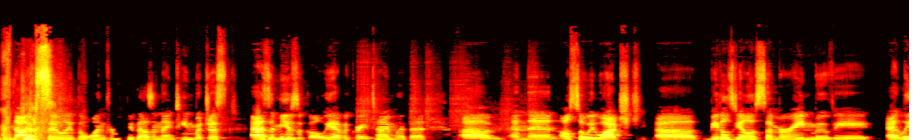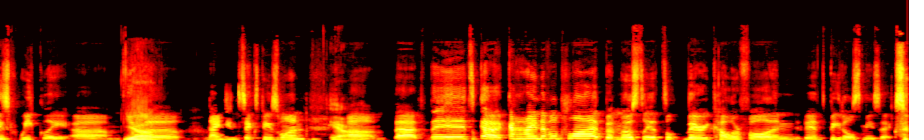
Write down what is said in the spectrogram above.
not yes. necessarily the one from 2019, but just as a musical, we have a great time with it. Um, and then also we watched uh, Beatles Yellow Submarine movie at least weekly. Um, yeah. The 1960s one. Yeah. Um, that it's got kind of a plot, but mostly it's very colorful and it's Beatles music.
